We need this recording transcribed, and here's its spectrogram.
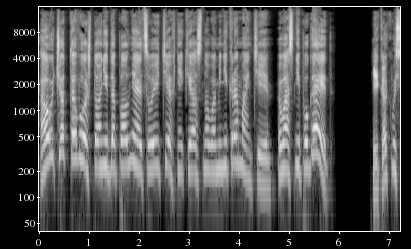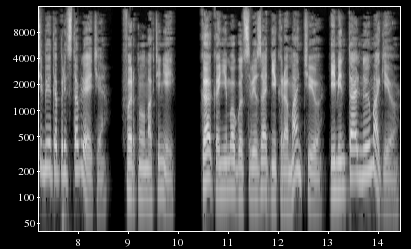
«А учет того, что они дополняют свои техники основами некромантии, вас не пугает?» «И как вы себе это представляете?» — фыркнул Мактиней. Как они могут связать некромантию и ментальную магию?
